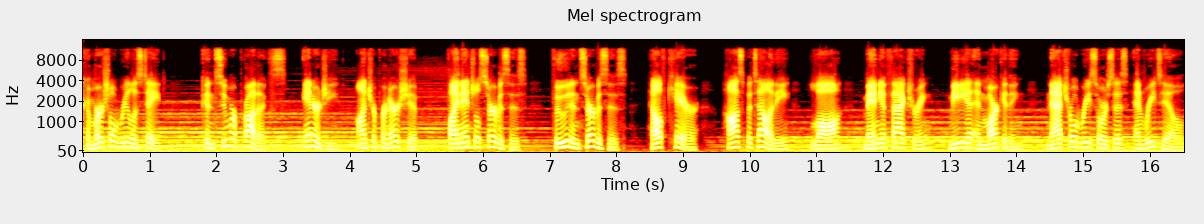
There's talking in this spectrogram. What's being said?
commercial real estate, consumer products, energy, entrepreneurship, financial services, food and services, health care, hospitality, law, manufacturing, media and marketing, natural resources, and retail,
